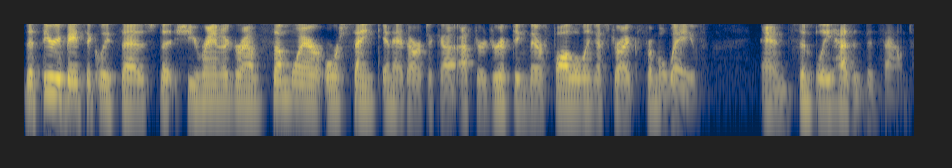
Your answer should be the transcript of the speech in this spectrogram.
the theory basically says that she ran aground somewhere or sank in Antarctica after drifting there following a strike from a wave, and simply hasn't been found.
